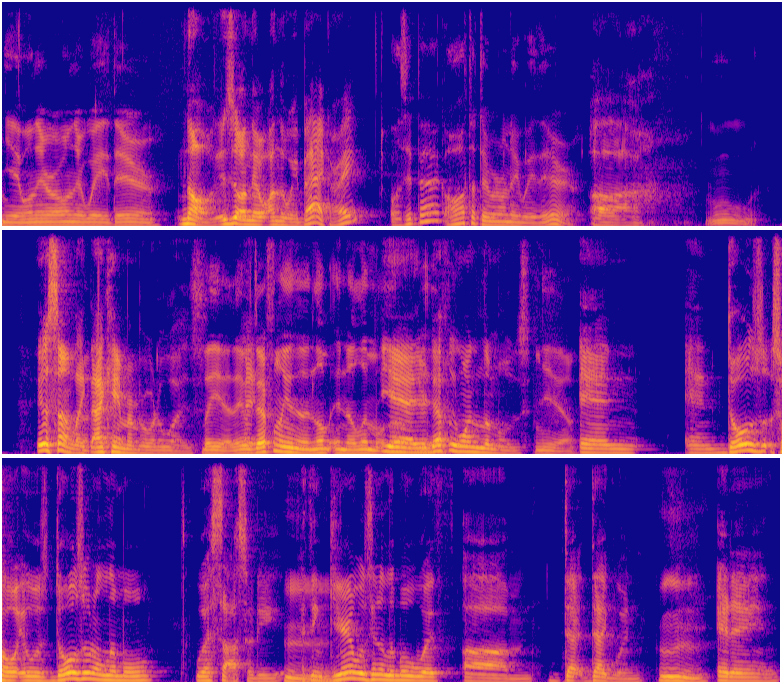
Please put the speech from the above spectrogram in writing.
Yeah. When they were on their way there. no, this is on the on the way back, right? Was it back? Oh, I thought they were on their way there. Uh, Ooh. it was something like that. I can't remember what it was. But yeah, they were definitely in the in the limo. yeah, though. they're definitely one of the limos, Yeah. and and those. So it was those in a limo with Sasro. I think Gihren was in a limo with um De- Degwin. Mm. And then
